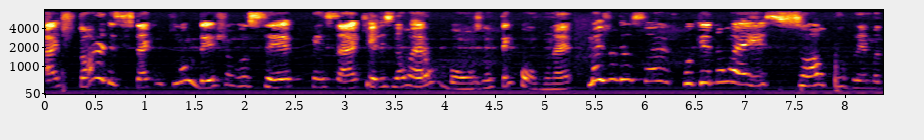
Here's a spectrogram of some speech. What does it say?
a história desses técnicos não deixam você pensar que eles não eram bons, não tem como, né? Mas não deu certo, porque não é esse só o problema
